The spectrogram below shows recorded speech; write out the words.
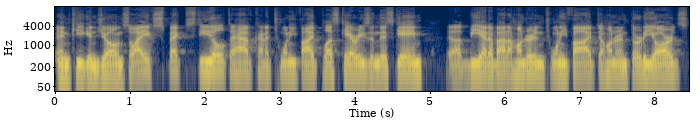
and Keegan Jones. So I expect Steele to have kind of 25 plus carries in this game uh, be at about 125 to 130 yards,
